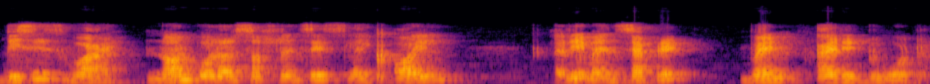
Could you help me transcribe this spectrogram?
This is why non-polar substances like oil remain separate when added to water.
